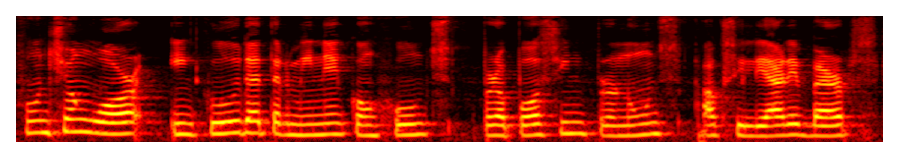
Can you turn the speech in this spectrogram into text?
Function word include determine conjuncts, proposing pronouns, auxiliary verbs,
